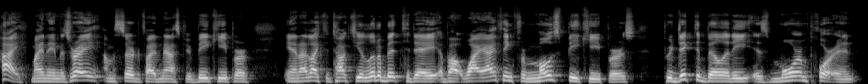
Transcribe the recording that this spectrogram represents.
Hi, my name is Ray. I'm a certified master beekeeper, and I'd like to talk to you a little bit today about why I think for most beekeepers, predictability is more important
